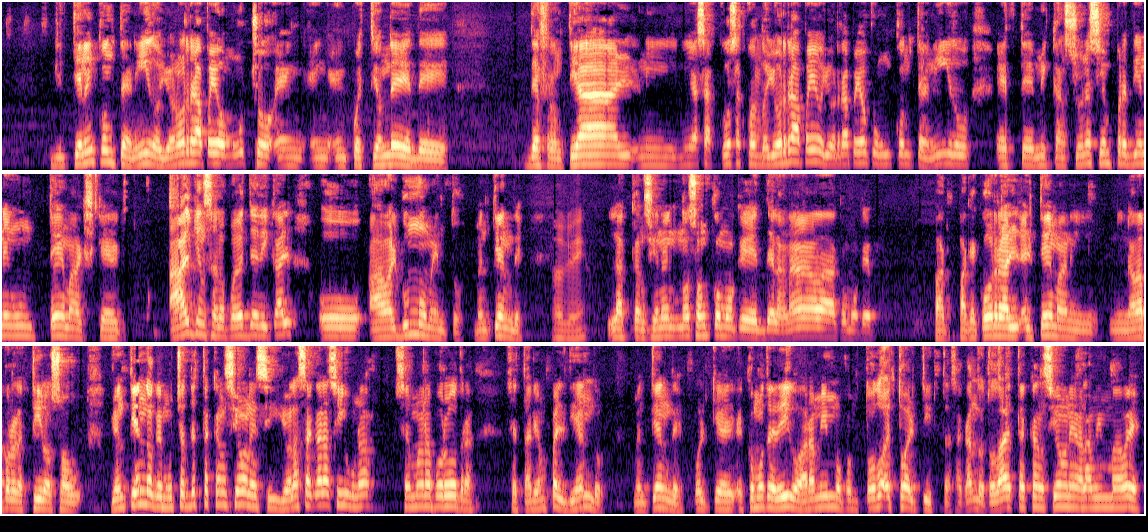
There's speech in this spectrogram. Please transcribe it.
tienen contenido. Yo no rapeo mucho en, en, cuestión de, de, de frontear ni, ni, esas cosas. Cuando yo rapeo, yo rapeo con un contenido. Este, mis canciones siempre tienen un tema que a alguien se lo puedes dedicar o a algún momento, ¿me entiendes? Okay. Las canciones no son como que de la nada, como que para que corra el, tema ni, nada por el estilo. So, yo entiendo que muchas de estas canciones, si yo las sacara así una semana por otra, se estarían perdiendo. ¿Me entiendes? Porque es como te digo, ahora mismo con todos estos artistas sacando todas estas canciones a la misma vez,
